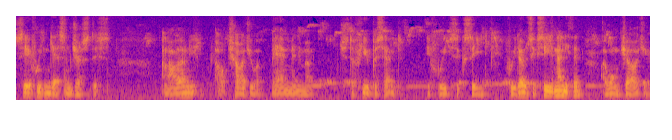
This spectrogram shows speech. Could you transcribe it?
See if we can get some justice. And I'll only, I'll charge you a bare minimum, just a few percent if we succeed. If we don't succeed in anything, I won't charge you.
